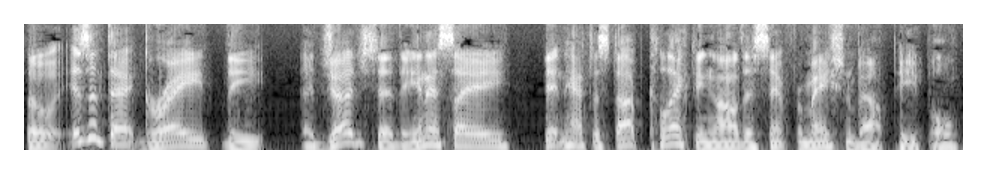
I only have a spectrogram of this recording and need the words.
So, isn't that great? The judge said the NSA didn't have to stop collecting all this information about people.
